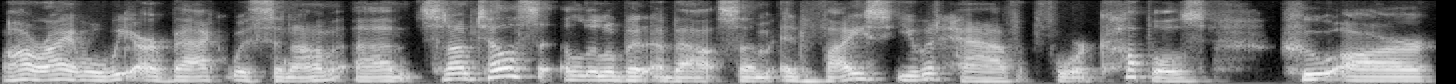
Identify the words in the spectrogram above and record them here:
All right. Well, we are back with Sanam. Um, Sanam, tell us a little bit about some advice you would have for couples who are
